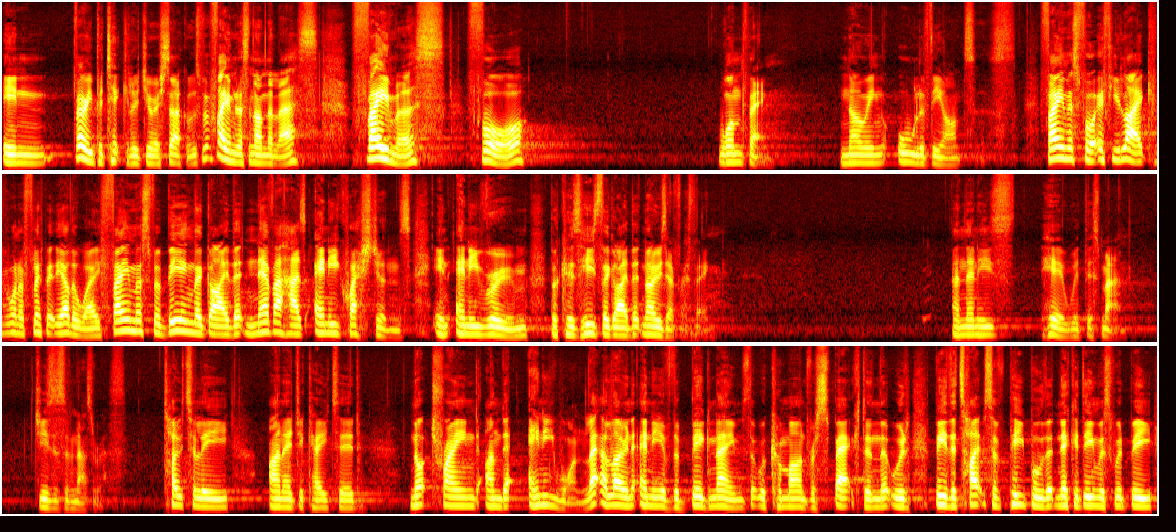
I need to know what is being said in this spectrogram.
in very particular Jewish circles, but famous nonetheless. Famous for one thing knowing all of the answers. Famous for, if you like, if you want to flip it the other way, famous for being the guy that never has any questions in any room because he's the guy that knows everything. And then he's here with this man, Jesus of Nazareth, totally uneducated, not trained under anyone, let alone any of the big names that would command respect and that would be the types of people that Nicodemus would be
